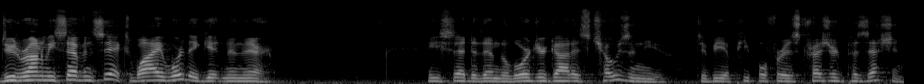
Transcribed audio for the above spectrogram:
Deuteronomy 7 6. Why were they getting in there? He said to them, The Lord your God has chosen you to be a people for his treasured possession.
